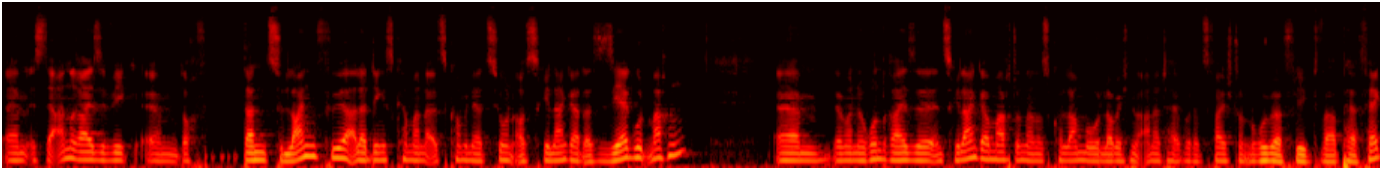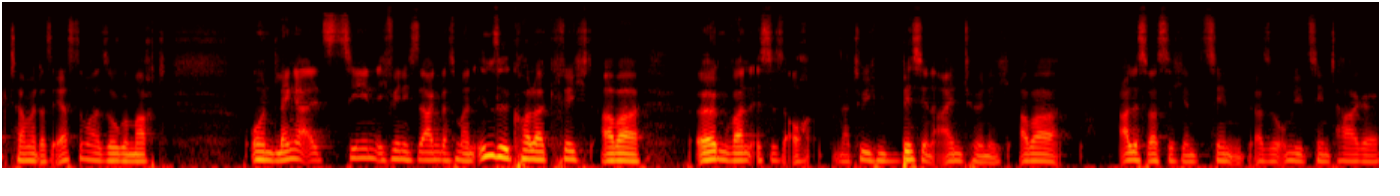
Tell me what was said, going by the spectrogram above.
ähm, ist der Anreiseweg ähm, doch dann zu lang für. Allerdings kann man als Kombination aus Sri Lanka das sehr gut machen. Ähm, wenn man eine Rundreise in Sri Lanka macht und dann aus Colombo, glaube ich, nur anderthalb oder zwei Stunden rüberfliegt, war perfekt. Haben wir das erste Mal so gemacht. Und länger als 10, ich will nicht sagen, dass man einen Inselkoller kriegt, aber irgendwann ist es auch natürlich ein bisschen eintönig. Aber alles, was sich in 10, also um die 10 Tage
